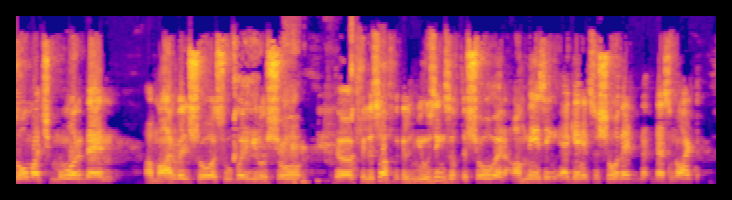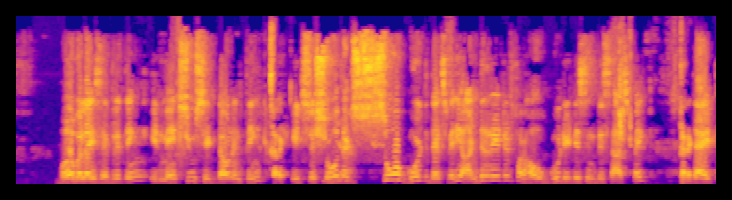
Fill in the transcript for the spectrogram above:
so much more than a Marvel show, a superhero show. the philosophical musings of the show were amazing. Again, it's a show that does not verbalize everything. It makes you sit down and think. Correct. It's a show Yeah. that's so good, that's very underrated for how good it is in this aspect. Correct. That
